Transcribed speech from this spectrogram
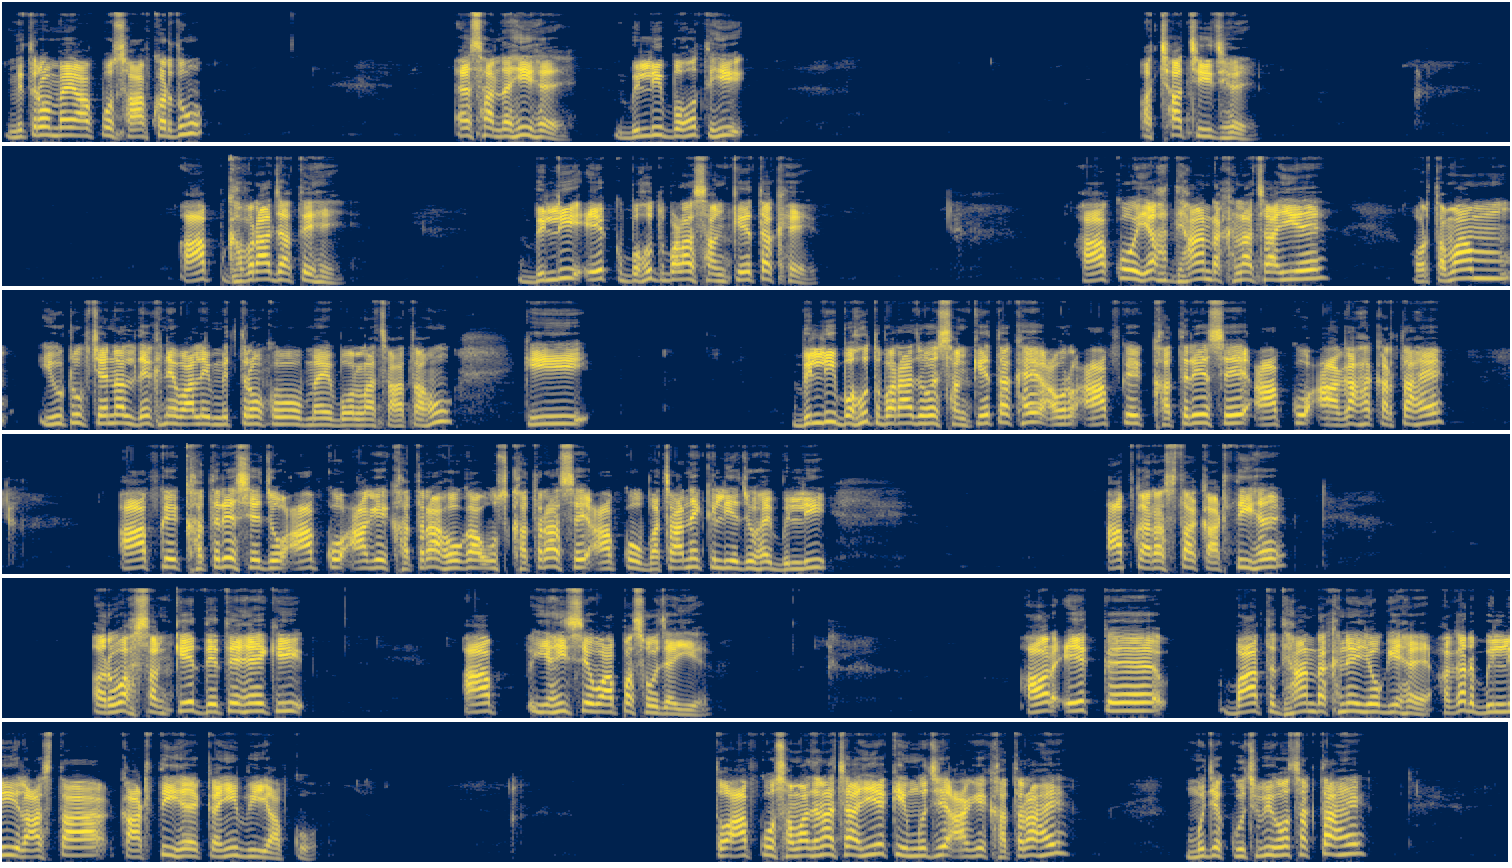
मित्रों, मैं आपको साफ़ कर दूँ, ऐसा नहीं है। बिल्ली बहुत ही अच्छा चीज़ है। आप घबरा जाते हैं। बिल्ली एक बहुत बड़ा संकेतक है। आपको यह ध्यान रखना चाहिए और तमाम यूट्यूब चैनल देखने वाले मित्रों को मैं बोलना चाहता हूँ कि बिल्ली बहुत बड़ा जो है संकेतक है और आपके खतरे से आपको आगाह करता है। आपके खतरे से जो आपको आगे खतरा होगा, उस खतरा से आपको बचाने के लिए जो है बिल्ली आपका रास्ता काटती है और वह संकेत देते हैं कि आप यहीं से वापस हो जाइए। और एक बात ध्यान रखने योग्य है, अगर बिल्ली रास्ता काटती है कहीं भी आपको तो आपको समझना चाहिए कि मुझे आगे खतरा है, मुझे कुछ भी हो सकता है,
